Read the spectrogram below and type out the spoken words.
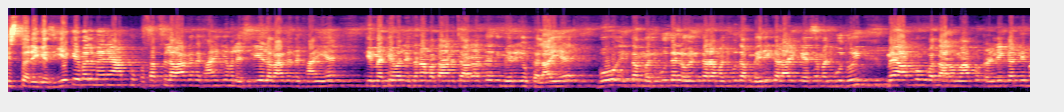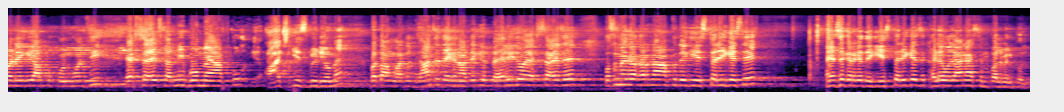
इस तरीके से। ये केवल मैंने आपको सबसे लगा के दिखाई, केवल इसलिए लगा के दिखाई है कि मैं केवल इतना बताना चाह रहा था कि मेरी जो कलाई है वो एकदम मज़बूत है लोहे की तरह मज़बूत। अब मेरी कलाई कैसे मज़बूत हुई, मैं आपको बता रहा हूँ। आपको ट्रेनिंग करनी पड़ेगी, आपको कौन कौन सी एक्सरसाइज करनी, वो मैं आपको आज की इस वीडियो में बताऊँगा। तो ध्यान से देखना, देखिए, पहली जो एक्सरसाइज है, उसमें क्या करना आपको, देखिए, इस तरीके से, ऐसे करके देखिए, इस तरीके से खड़े हो जाना है सिंपल बिल्कुल।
